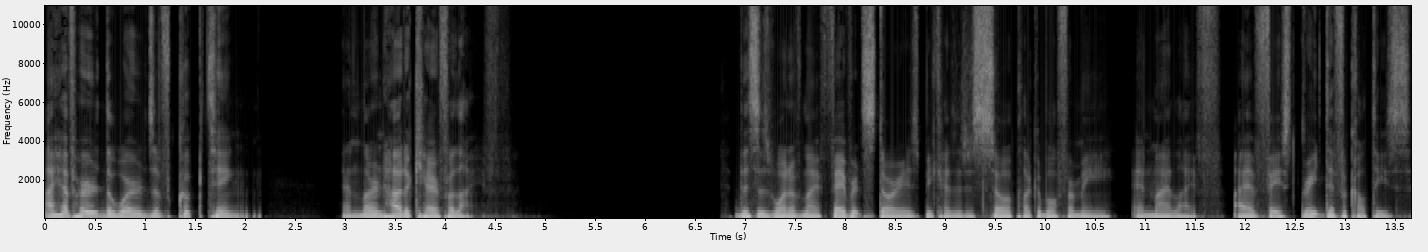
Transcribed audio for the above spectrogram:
I have heard the words of Cook Ting and learned how to care for life. This is one of my favorite stories because it is so applicable for me and my life. I have faced great difficulties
